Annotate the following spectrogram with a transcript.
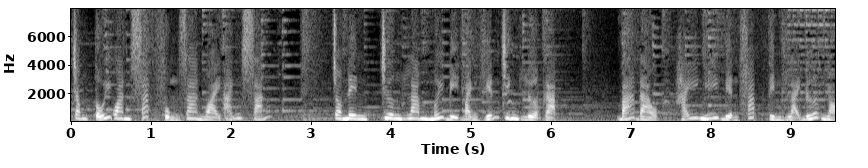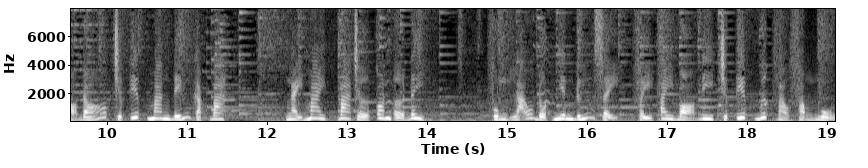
trong tối quan sát Phùng ra ngoài ánh sáng. Cho nên Trương Lam mới bị Bành Viễn Trinh lừa gạt. Bá Đào, hãy nghĩ biện pháp tìm lại đứa nhỏ đó trực tiếp mang đến gặp ba. Ngày mai, ba chờ con ở đây. Phùng Lão đột nhiên đứng dậy, phẩy tay bỏ đi trực tiếp bước vào phòng ngủ.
